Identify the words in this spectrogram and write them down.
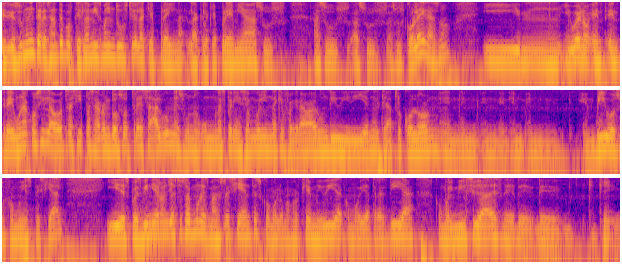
eso es muy interesante porque es la misma industria la que, preina- la, que premia a sus, a sus, a sus, a sus colegas, ¿no? Y, mm, y bueno, en- entre una cosa y la otra sí pasaron dos o tres álbumes, una, una experiencia muy linda que fue grabar un DVD en el Teatro Colón en, en- en- en- vivo, eso fue muy especial. Y después vinieron ya estos álbumes más recientes, como Lo Mejor que mi vida, como Día tras Día, como el Mil Ciudades, de, de- de- que-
